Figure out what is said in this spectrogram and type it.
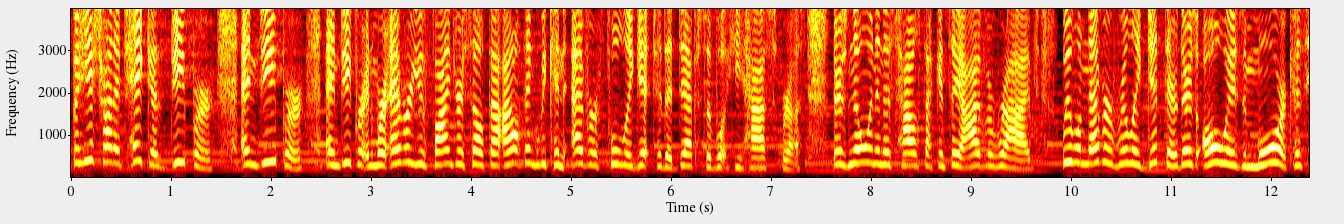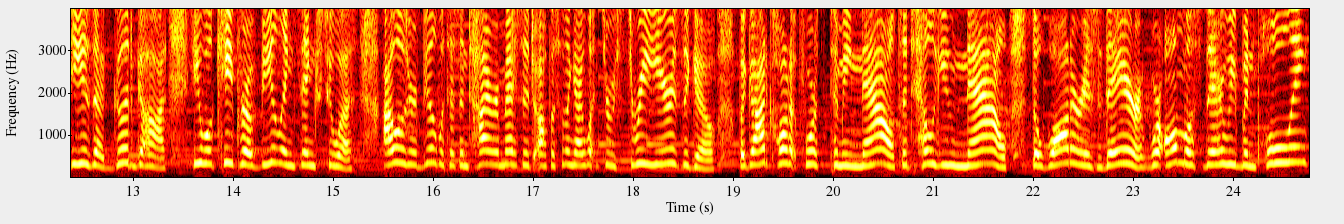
but He's trying to take us deeper and deeper and deeper. And wherever you find yourself at, I don't think we can ever fully get to the depths of what He has for us. There's no one in this house that can say, I've arrived. We will never really get there. There's always more because He is a good God. He will keep revealing things to us. I was revealed with this entire message off of something I went through three years ago, but God called it forth to me now to tell you now the water is there. We're almost there. We've been pulling,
